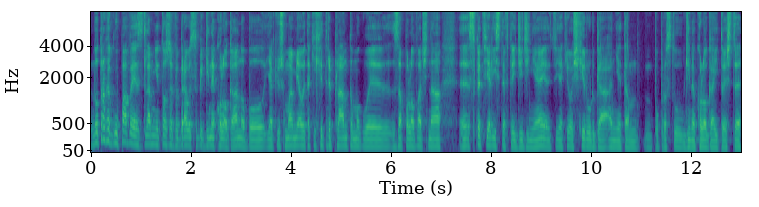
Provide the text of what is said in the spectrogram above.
No trochę głupawe jest dla mnie to, że wybrały sobie ginekologa, no bo jak już miały taki chytry plan, to mogły zapolować na e, specjalistę w tej dziedzinie, jakiegoś chirurga, a nie tam po prostu ginekologa i to jeszcze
